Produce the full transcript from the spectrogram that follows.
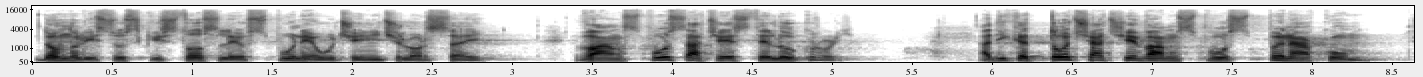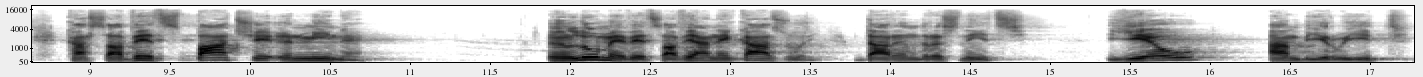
Domnul Isus Hristos le spune ucenicilor săi, v-am spus aceste lucruri, adică tot ceea ce v-am spus până acum, ca să aveți pace în mine. În lume veți avea necazuri, dar îndrăsniți. Eu am biruit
